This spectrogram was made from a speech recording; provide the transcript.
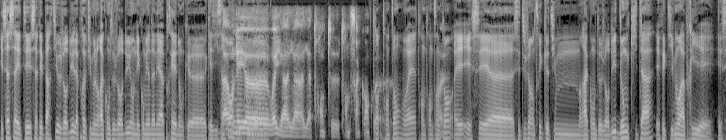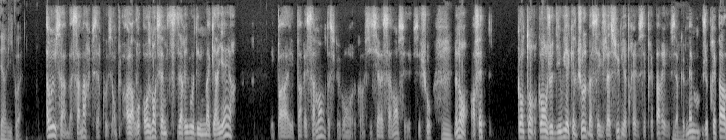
Et ça, ça a été, ça fait partie aujourd'hui. La preuve, tu me le racontes aujourd'hui. On est combien d'années après Donc euh, quasi 5 Bah, ans. on est, coup, euh, euh, ouais, il y a, il y, a, y a 30, euh, 35 ans, quoi. 30, 30 ans, ouais, 30, 35 Ouais. ans. Et, et c'est, euh, c'est toujours un truc que tu me racontes aujourd'hui, donc qui t'a effectivement appris et, et servi, quoi. Ah oui, ça, bah, ça marque. c'est-à-dire que- alors, heureusement que ça m'est arrivé au début de ma carrière et pas, et pas récemment, parce que bon, quand, si c'est récemment, c'est c'est chaud. Mm. Non, non, en fait, quand, on, quand je dis oui à quelque chose, bah, c'est que je l'assume et après, c'est préparé. C'est-à-dire Mm. que même, je prépare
